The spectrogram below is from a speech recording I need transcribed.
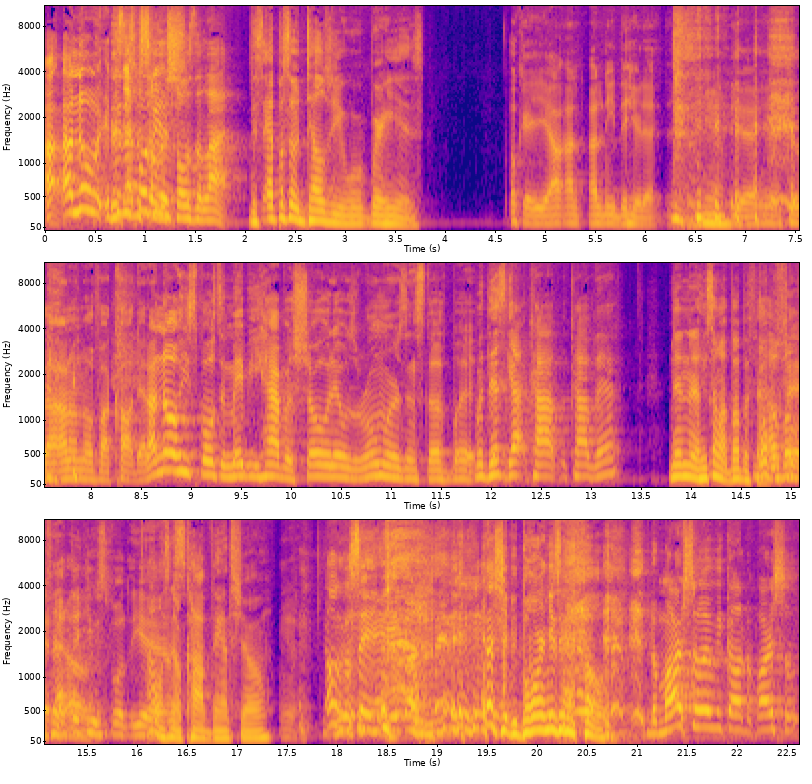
I, I know because this it's supposed to episode be a exposed a lot. This episode tells you where- where he is. Okay, yeah, I, I need to hear that. then. yeah, yeah, because I, I don't know if I caught that. I know he's supposed to maybe have a show. There was rumors and stuff, but But this got Cobb Cobb Vanth. No, no, no. He's talking about Boba Fett. Boba Oh, Boba Fett, Fett, I think oh. he was supposed to. Yeah, I was no Cobb Vanth show. I was gonna say That should be boring as hell. the Marshal, and we called the Marshal.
